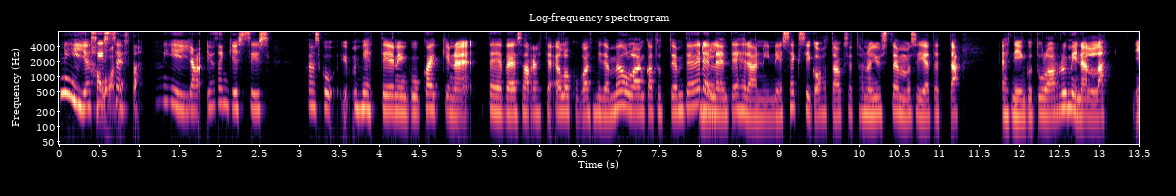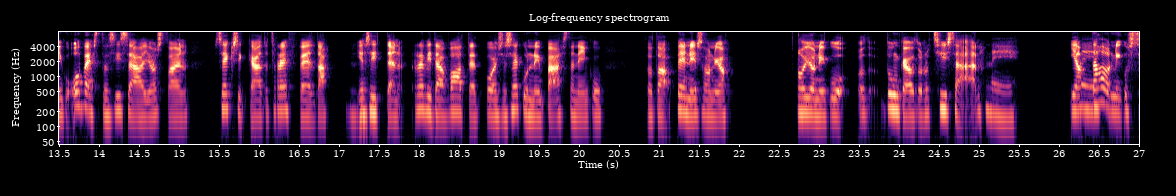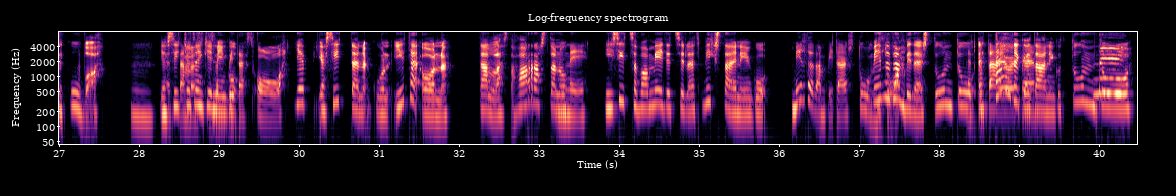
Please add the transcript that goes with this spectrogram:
Niin, ja siis se. Niin, ja jotenkin siis, kans kun miettii niin kuin kaikki ne TV-sarjat ja elokuvat, mitä me ollaan katsottu ja mitä edelleen Niin. tehdään, niin ne seksikohtauksethan on just semmoisia, että, että, että niin kuin tullaan ryminällä niin kuin ovesta sisään jostain seksikkäältä treffeiltä Mm. ja sitten revitään vaatteet pois ja sekunnin päästä niin kuin, tota, penis on jo, on jo niin kuin, tunkeutunut sisään. Niin. Ja Niin. tämä on niin kuin se kuva. Mm. Ja Että sit tämmöistä jotenkin niinku- pitäisi olla. Jep, ja sitten kun itse on tällaista harrastanut, Niin. niin sit sä vaan mietit silleen, että miksi tämä niinku, Miltä tämän pitäisi tuntua? miltä tämän pitäisi tuntua, Et että ei tältäkö oikein- tämä niinku tuntuu, niin.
